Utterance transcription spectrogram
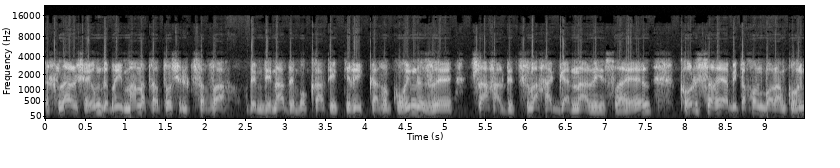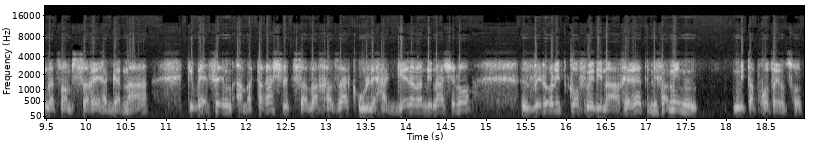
בכלל, כשהיום מדברים מה מטרתו של צבא במדינה דמוקרטית, תראי, אנחנו קוראים לזה צה"ל, זה צבא הגנה לישראל. כל שרי הביטחון בעולם קוראים לעצמם שרי הגנה, כי בעצם המטרה של צבא חזק הוא להגן על המדינה שלו ולא לתקוף מדינה אחרת. לפעמים מתהפכות היוצרות.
